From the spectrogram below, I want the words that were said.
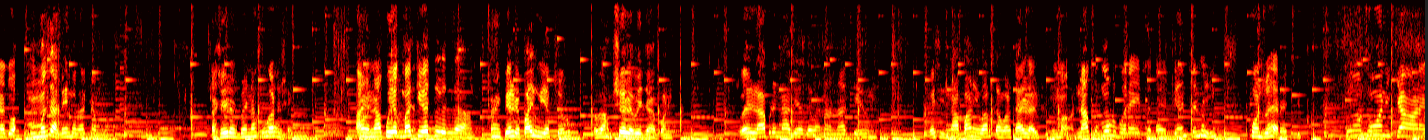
ને તો મજા ટાઈમ રાખે. આ શૈરાજભાઈ નાખું વાળે છે. અહીંયા નાકું એક બાકી હતું એટલે અહીં પેલે પાયું એક છે હવે આમ છેલ્લે વહી જાય પાણી. એટલે આપણે ના વ્યા દેવા ના પછી ના પાણી વાળતા વાળતા હાલાવીશું નાકું મોડું ભરાય એટલે કાંઈ ટેન્શન નહીં. ફોન જોયા રાખી ફોન જોવાની ક્યાં આણે?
